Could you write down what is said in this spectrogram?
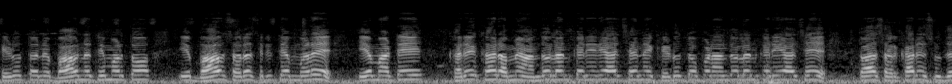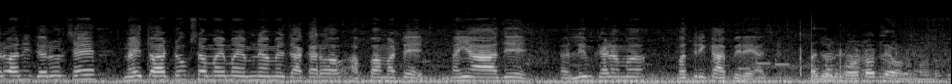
ખેડૂતોને ભાવ નથી મળતો, એ ભાવ સરસ રીતે મળે, એ માટે ખરેખર અમે આંદોલન કરી રહ્યા છે અને ખેડૂતો પણ આંદોલન કરી રહ્યા છે. તો આ સરકારે સુધરવાની જરૂર છે, નહીં તો આ ટૂંક સમયમાં એમને અમે જાકારો આપવા માટે અહીંયા આજે લીમખેડામાં પત્રિકા આપી રહ્યા છે. ફોટો જ લેવાનું માનો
